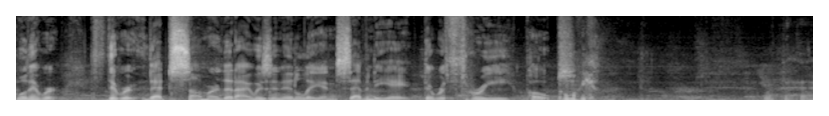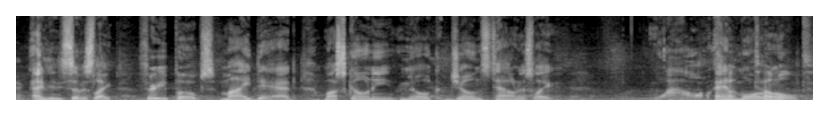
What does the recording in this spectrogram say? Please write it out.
Well, there were, there were that summer that I was in Italy in '78. There were three popes. Oh my god. What the heck? I mean, so it's like three popes, my dad, Moscone Milk, Jonestown is like, wow. And Moro. tumult.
